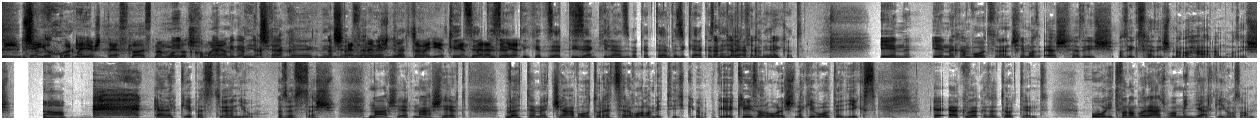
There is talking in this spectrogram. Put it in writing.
Nincsen jobb kormányos Tesla, ezt nem Nincs, mondod komolyan. Nem, nem nincsen még, nincsen. Ezt még, nem is gyártják. tudtam egyébként, mert hát 2010, 2019-ben kell tervezik elkezdeni Nem gyártani még. őket. Én, én nekem volt szerencsém az S-hez is, az X-hez is, meg a 3-hoz is. Aha. elképesztően jó az összes. Másért, másért. Vettem egy csávótól egyszer valamit így kéz alól, és neki volt egy X. E- Következő történt. Ó, itt van a garázsban, mindjárt kihozom.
